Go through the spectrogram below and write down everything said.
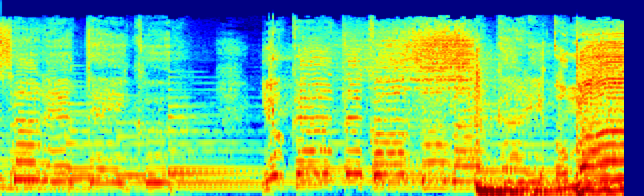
されていく。良かったことばかり。思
